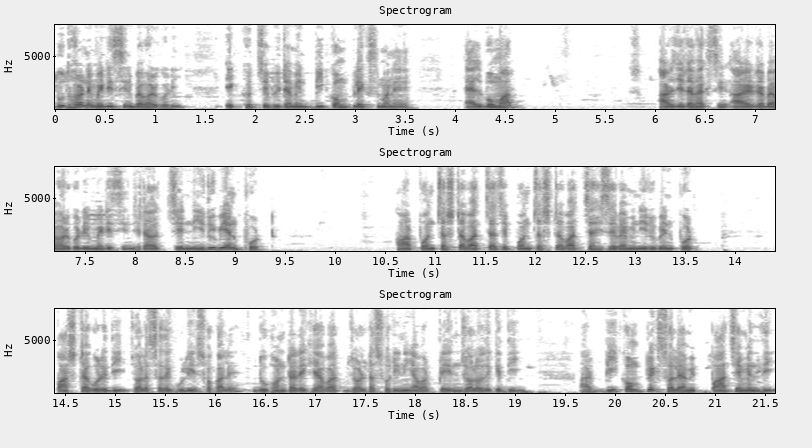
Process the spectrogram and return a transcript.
দু ধরনের মেডিসিন ব্যবহার করি। এক হচ্ছে ভিটামিন বি কমপ্লেক্স মানে অ্যালবোমার আর যেটা ভ্যাকসিন আর এটা ব্যবহার করি মেডিসিন যেটা হচ্ছে নিউরুবিয়ান ফোর্ট আমার পঞ্চাশটা বাচ্চা আছে, পঞ্চাশটা বাচ্চা হিসেবে আমি নিউরুবিয়ান ফোর্ট পাঁচটা করে দিই জলের সাথে গুলিয়ে সকালে। দু ঘণ্টা রেখে আবার জলটা সরিয়ে নিই, আবার প্লেন জল ওদেরকে দিই। আর বি কমপ্লেক্স হলে আমি পাঁচ এমএল দিই।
